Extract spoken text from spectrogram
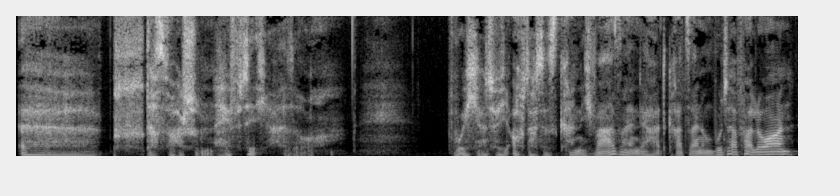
äh, das war schon heftig. Also wo ich natürlich auch dachte, das kann nicht wahr sein. Der hat gerade seine Mutter verloren.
